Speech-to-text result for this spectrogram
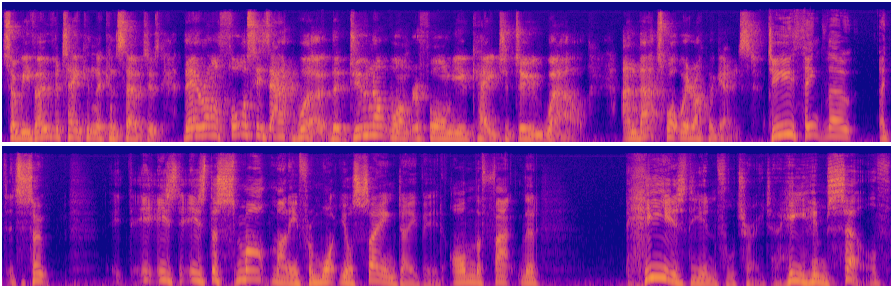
So we've overtaken the Conservatives. There are forces at work that do not want Reform UK to do well. And that's what we're up against. Do you think, though, uh, so is, is the smart money from what you're saying, David, on the fact that he is the infiltrator, he himself,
